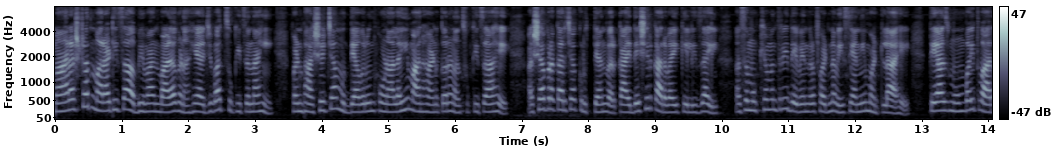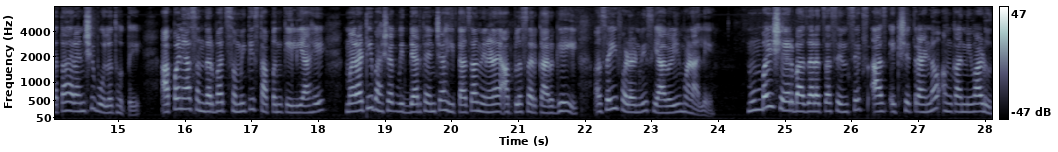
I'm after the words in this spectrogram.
महाराष्ट्रात मराठीचा अभिमान बाळगणं हे अजिबात चुकीचं नाही पण भाषेच्या मुद्द्यावरून कोणालाही मारहाण करणं चुकीचं आहे अशा प्रकारच्या कृत्यांवर कायदेशीर कारवाई केली जाईल असं मुख्यमंत्री देवेंद्र फडणवीस यांनी म्हटलं आहे. ते आज मुंबईत वार्ताहरांशी बोलत होते. आपण या संदर्भात समिती स्थापन केली आहे. मराठी भाषक विद्यार्थ्यांच्या हिताचा निर्णय आपलं सरकार घेईल असंही फडणवीस यावेळी म्हणाले. मुंबई शेअर बाजाराचा सेन्सेक्स आज एकशे त्र्याण्णव अंकांनी वाढून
